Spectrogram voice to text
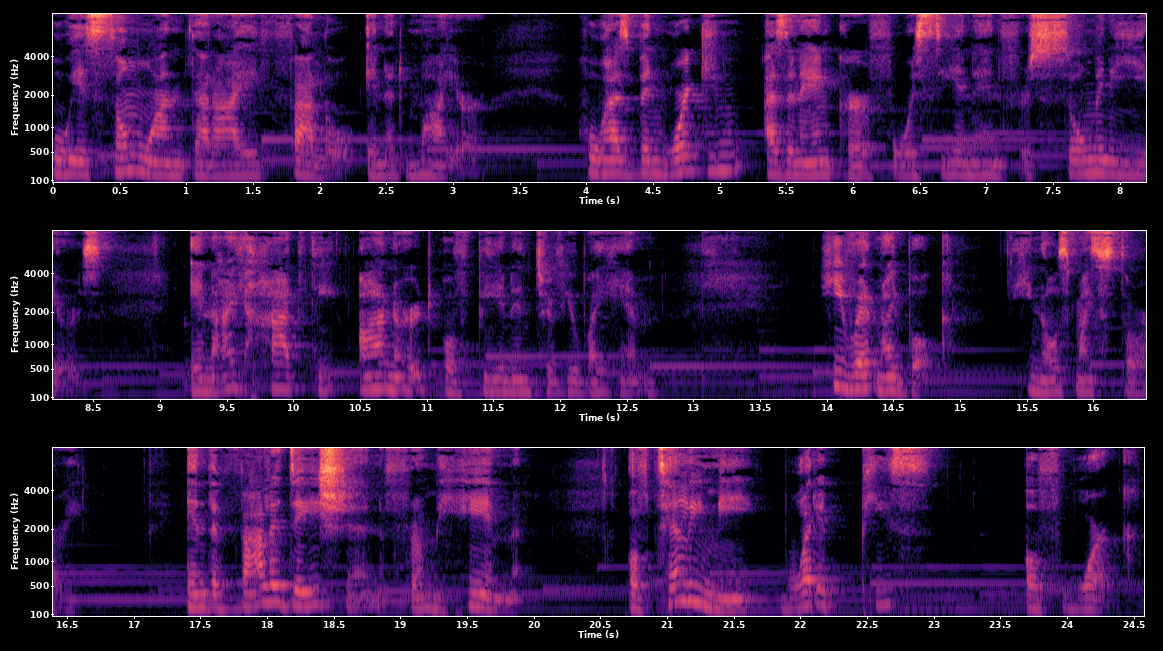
who is someone that I follow and admire, who has been working as an anchor for CNN for so many years. And I had the honor of being interviewed by him. He read my book, he knows my story. And the validation from him of telling me what a piece of work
